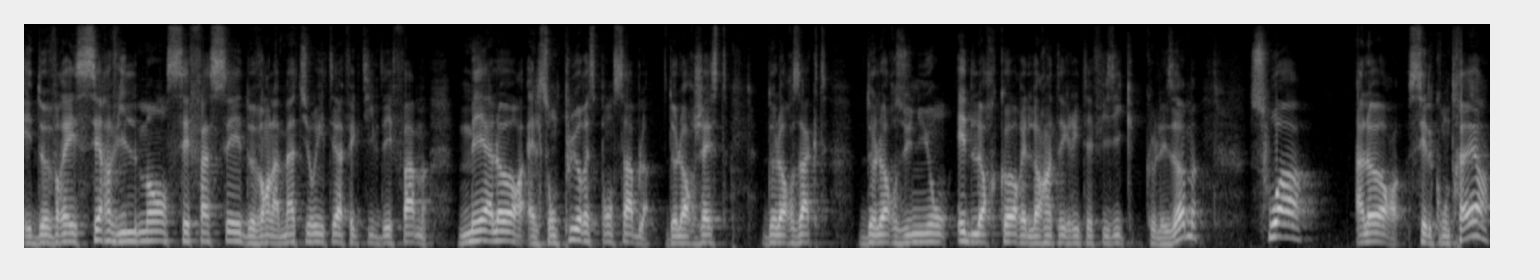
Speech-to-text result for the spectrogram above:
et devraient servilement s'effacer devant la maturité affective des femmes, mais alors elles sont plus responsables de leurs gestes, de leurs actes, de leurs unions et de leur corps et de leur intégrité physique que les hommes, soit alors c'est le contraire,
